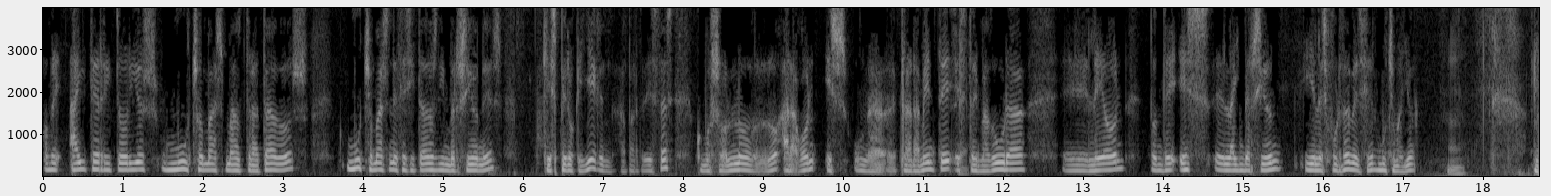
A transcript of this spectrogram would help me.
hombre, hay territorios mucho más maltratados, mucho más necesitados de inversiones que espero que lleguen, aparte de estas, como son Aragón es una claramente Extremadura, eh, León, donde es eh, la inversión y el esfuerzo debe ser mucho mayor. Mm.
